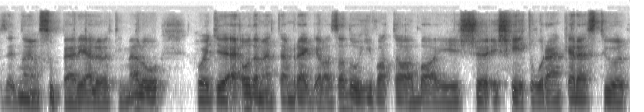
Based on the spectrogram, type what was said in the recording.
ez egy nagyon szuper jelölti meló, hogy oda mentem reggel az adóhivatalba, és, és 7 órán keresztül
